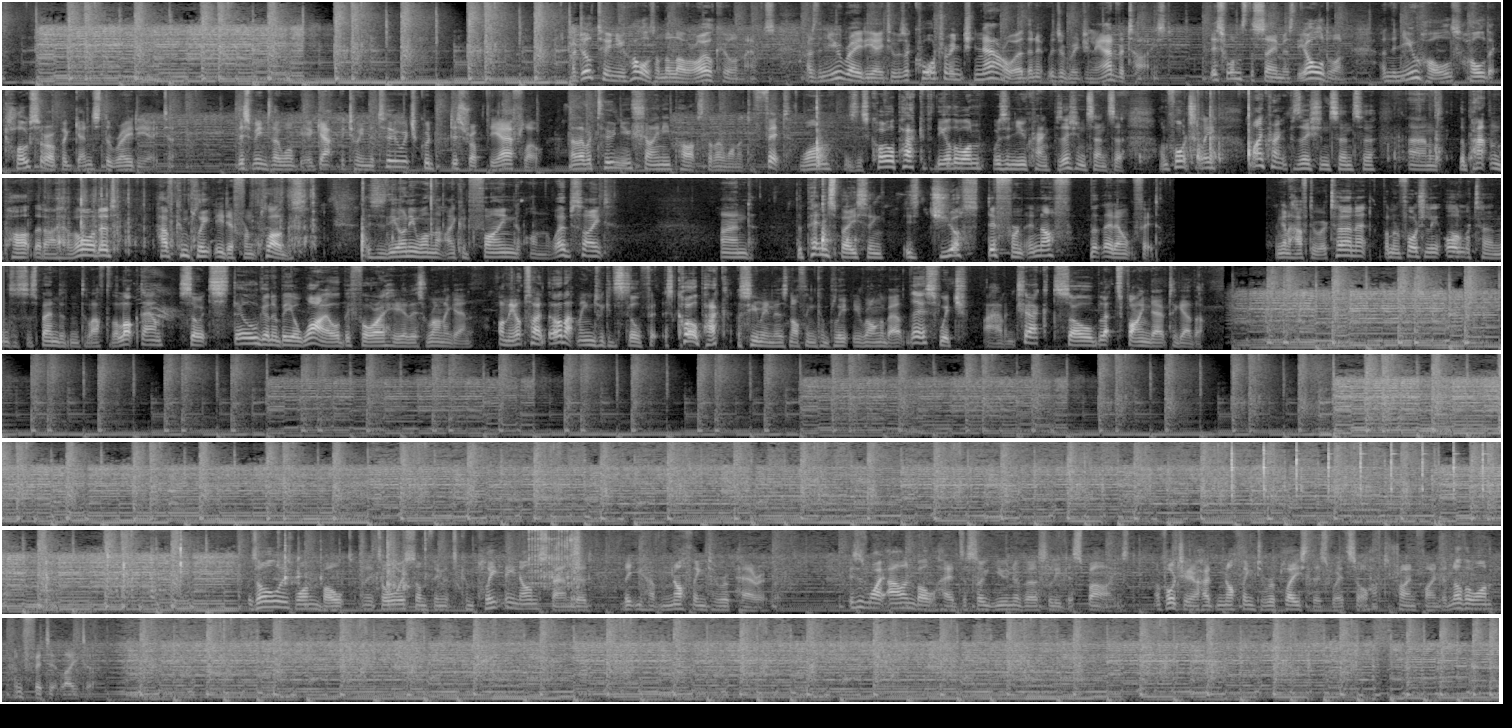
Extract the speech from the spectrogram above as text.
I drilled two new holes on the lower oil cooler mounts, as the new radiator was a quarter inch narrower than it was originally advertised. This one's the same as the old one, and the new holes hold it closer up against the radiator. This means there won't be a gap between the two which could disrupt the airflow, now there were two new shiny parts that I wanted to fit. One is this coil pack, the other one was a new crank position sensor. Unfortunately, my crank position sensor and the pattern part that I have ordered have completely different plugs. This is the only one that I could find on the website and the pin spacing is just different enough that they don't fit. I'm going to have to return it, but unfortunately all returns are suspended until after the lockdown, so it's still going to be a while before I hear this run again. On the upside though, that means we can still fit this coil pack, assuming there's nothing completely wrong about this, which I haven't checked, so let's find out together. There's always one bolt and it's always something that's completely non-standard that you have nothing to repair it with. This is why Allen bolt heads are so universally despised. Unfortunately I had nothing to replace this with so I'll have to try and find another one and fit it later.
